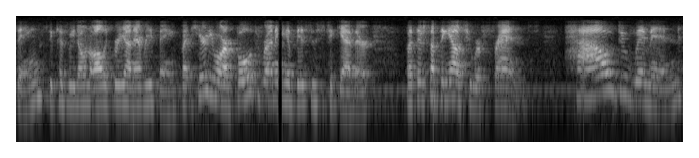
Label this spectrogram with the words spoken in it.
things because we don't all agree on everything. But here you are both running a business together, but there's something else. You were friends. How do women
